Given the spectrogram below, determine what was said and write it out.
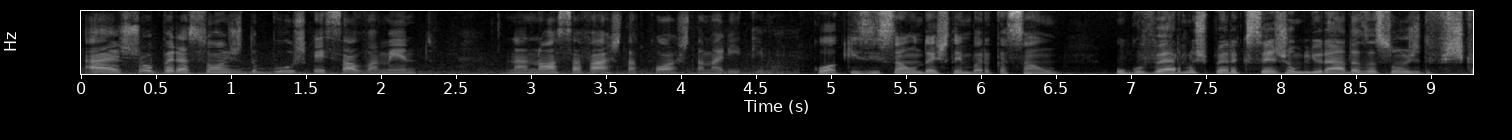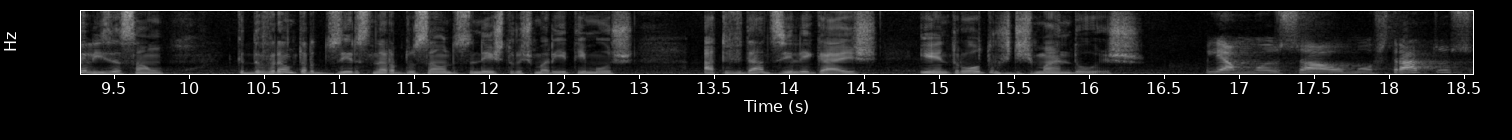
as operações de busca e salvamento na nossa vasta costa marítima. Com a aquisição desta embarcação, o governo espera que sejam melhoradas ações de fiscalização que deverão traduzir-se na redução de sinistros marítimos atividades ilegais e entre outros desmandos. Olhamos ao Maus Tratos.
